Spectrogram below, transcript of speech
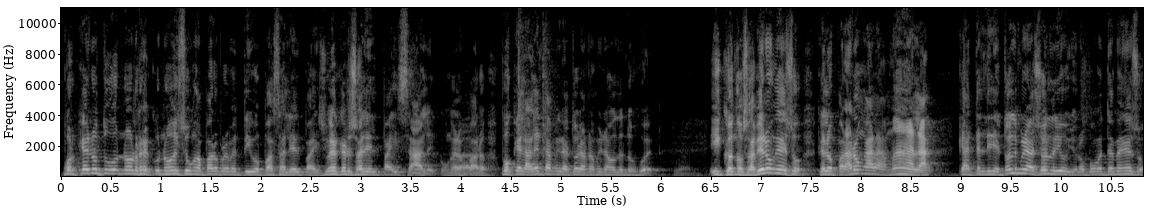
¿Por qué no, tuvo, no, no, hizo un amparo preventivo para salir del país? Si hubiera querido salir del país, sale con el amparo. Porque la alerta migratoria no vino a orden de un juez. Y cuando sabieron eso, que lo pararon a la mala, que hasta el director de migración le dijo, yo no puedo meterme en eso,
